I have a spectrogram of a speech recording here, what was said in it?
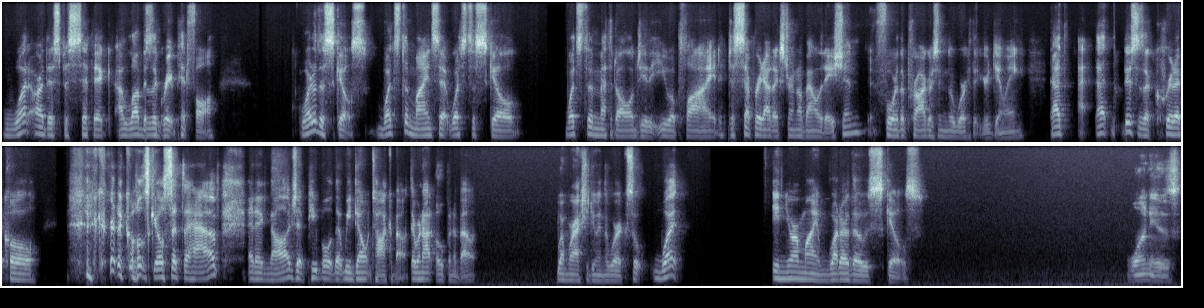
What are the specific, I love this is a great pitfall. What are the skills? What's the mindset? What's the skill what's the methodology that you applied to separate out external validation yeah. for the progress in the work that you're doing? That uh, that this is a critical critical skill set to have and acknowledge that people that we don't talk about that we're not open about when we're actually doing the work. So what in your mind what are those skills? One is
